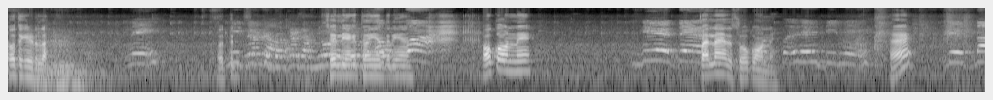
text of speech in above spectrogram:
ਉੱਥੇ ਖੇਡ ਲਾ नहीं ਉੱਥੇ डॉक्टर साहब लो ਸਹੇਲੀਆਂ ਕਿੱਥੋਂ ਆਈਆਂ ਤੇਰੀਆਂ ਉਹ ਕੌਣ ਨੇ दे दे ਪਹਿਲਾਂ ਇਹ ਦੱਸੋ ਕੌਣ ਨੇ पहले दी नहीं ਹੈ देता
